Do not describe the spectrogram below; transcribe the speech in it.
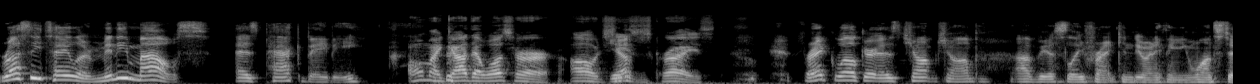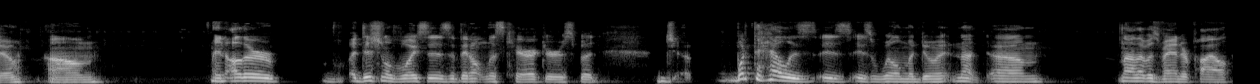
Russi Taylor, Minnie Mouse as Pac Baby. Oh my god, that was her. Oh Jesus Christ. Frank Welker as Chomp Chomp. Obviously, Frank can do anything he wants to. Um, and other additional voices that they don't list characters, but J- what the hell is is is Wilma doing? Not um, no, that was Vander Pyl.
